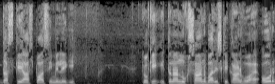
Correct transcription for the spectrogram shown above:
दस के आसपास ही मिलेगी। क्योंकि इतना नुकसान बारिश के कारण हुआ है। और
